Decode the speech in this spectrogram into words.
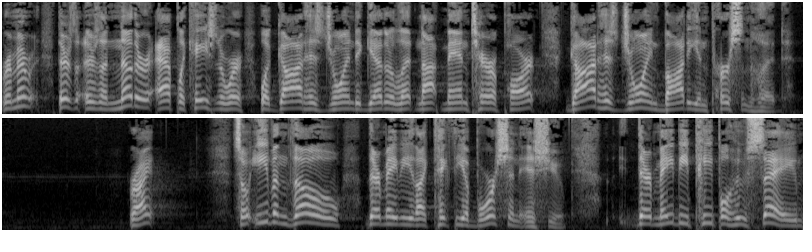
remember, there's, there's another application to where what God has joined together, let not man tear apart. God has joined body and personhood. Right? So even though there may be, like, take the abortion issue, there may be people who say,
